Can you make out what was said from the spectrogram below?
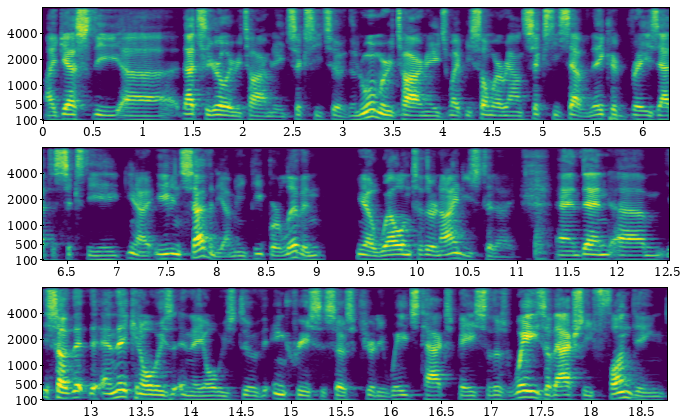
I guess the uh, that's the early retirement age, 62. The normal retirement age might be somewhere around 67. They could raise that to 68, you know, even 70. I mean, people are living, you know, well into their 90s today. And then, um, so that, and they can always, and they always do, the increase the Social Security wage tax base. So there's ways of actually funding,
